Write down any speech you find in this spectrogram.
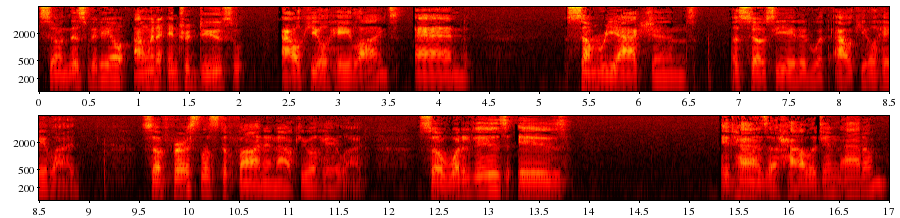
So in this video, I'm going to introduce alkyl halides and some reactions associated with alkyl halide. So first, let's define an alkyl halide. So what it is, is it has a halogen atom,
